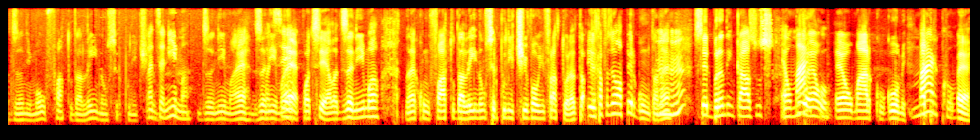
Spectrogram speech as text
desanimou o fato da lei não ser punitiva. Ela desanima? Desanima, é, desanima, pode é, pode ser. Ela desanima né, com o fato da lei não ser punitiva ao infrator. Ele está tá fazendo uma pergunta, né? uhum. né? Ser brando em casos. É o Marco? Cruel, é o Marco Gomes. Marco? É.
